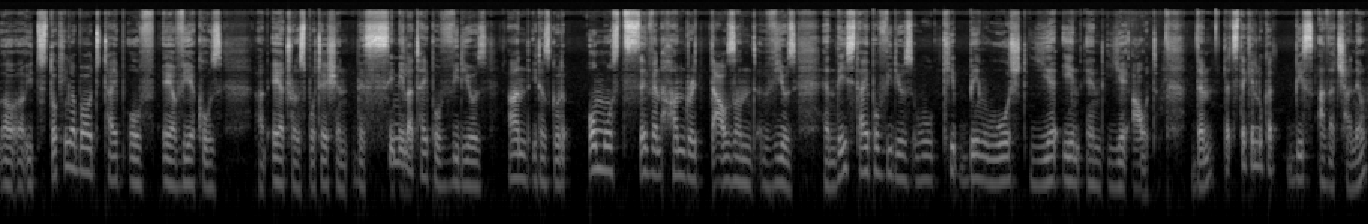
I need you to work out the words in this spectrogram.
uh, it's talking about type of air vehicles and air transportation, the similar type of videos, and it has got almost 700,000 views. And these type of videos will keep being watched year in and year out. Then let's take a look at this other channel.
